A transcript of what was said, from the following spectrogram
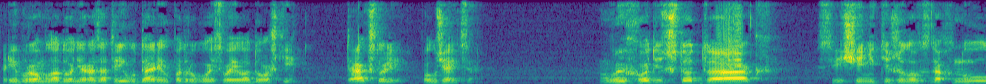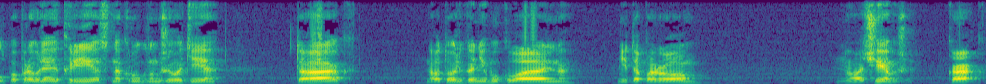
ребром ладони раза три ударил по другой своей ладошки. «Так, что ли, получается?» «Выходит, что так». Священник тяжело вздохнул, поправляя крест на круглом животе. «Так, но только не буквально, не топором». «Ну а чем же? Как?»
